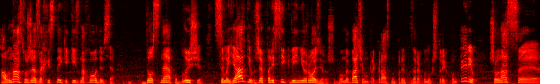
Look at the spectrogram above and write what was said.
а у нас уже захисник, який знаходився до снепу ближче 7 ярдів, вже пересік лінію розіграшу. Бо ми бачимо прекрасно при, за рахунок штрих-понтирів, що у нас е,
